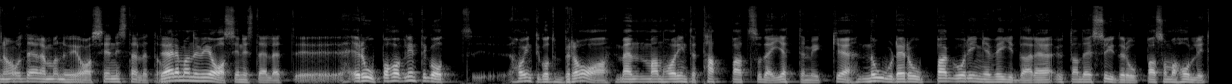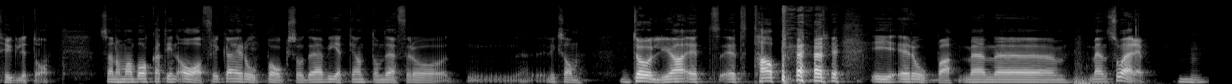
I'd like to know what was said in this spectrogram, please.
Ja, och där är man nu i Asien istället då. Där är man nu i Asien istället. Europa har väl inte gått, har inte gått bra, men man har inte tappat så där jättemycket. Nordeuropa går inget vidare, utan det är Sydeuropa som har hållit hyggligt då. Sen har man bakat in Afrika i Europa också. Det vet jag inte om det är för att mm, liksom dölja ett, ett tapp här i Europa. Men, eh, men så är det. Mm.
